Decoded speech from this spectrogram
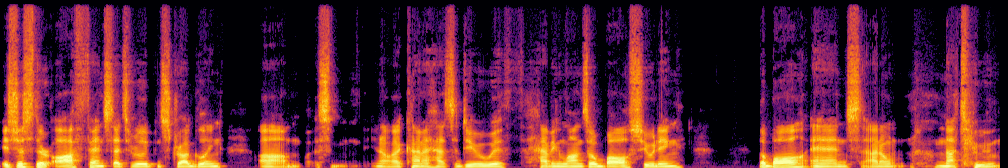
It's just their offense that's really been struggling. Um, you know, that kind of has to do with having Lonzo Ball shooting the ball, and I don't, I'm not too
